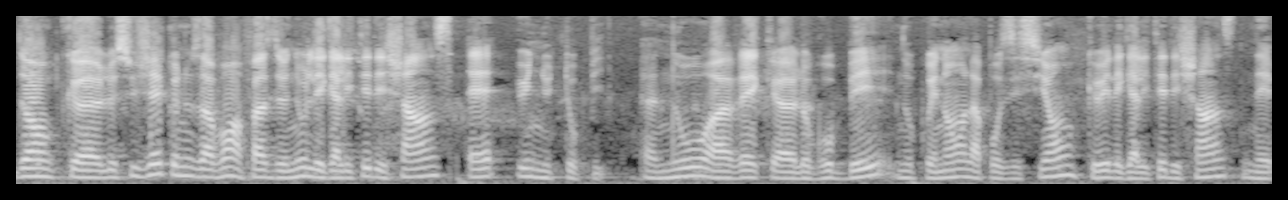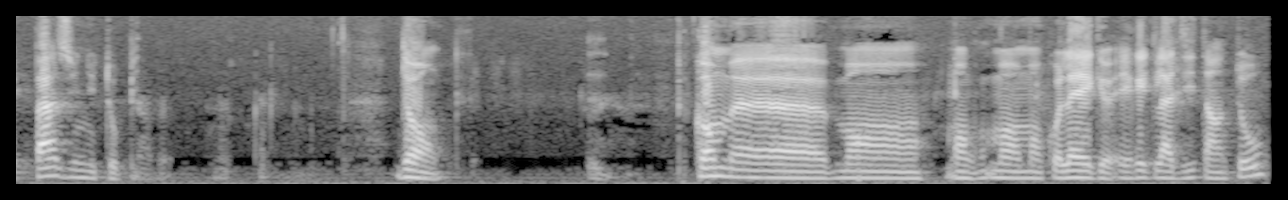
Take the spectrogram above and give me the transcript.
Donc, euh, le sujet que nous avons en face de nous, l'égalité des chances, est une utopie. Nous, avec le groupe B, nous prenons la position que l'égalité des chances n'est pas une utopie. Donc, comme mon, mon, mon, mon collègue Eric l'a dit tantôt,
